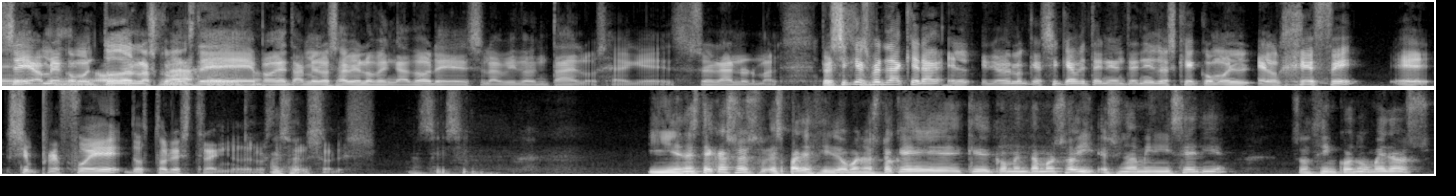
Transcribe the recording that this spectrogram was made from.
sí, hombre, como en todos los cómics de. Porque también lo sabían los Vengadores, lo ha habido en tal, o sea que eso era normal. Pero sí que es verdad que era. El, yo lo que sí que tenía entendido es que como el, jefe eh, siempre fue Doctor Extraño de los defensores. Sí, sí. Y en este caso es, parecido. Bueno, esto que, que, comentamos hoy es una miniserie, son cinco números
